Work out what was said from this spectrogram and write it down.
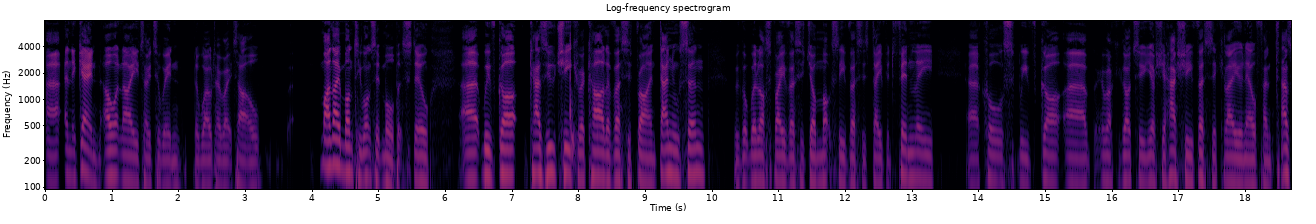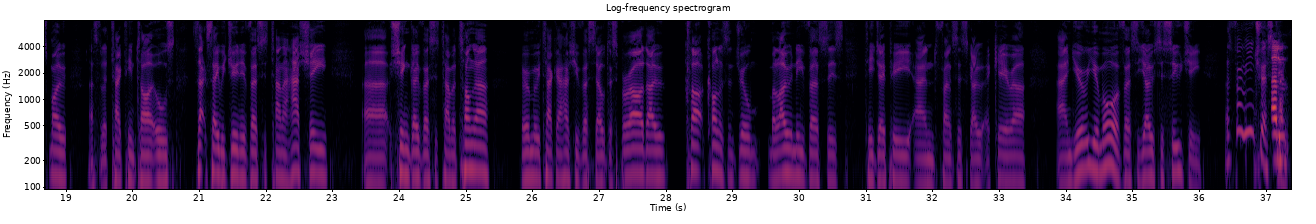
Uh, and again, I want Naito to win the World Heavyweight title. I know Monty wants it more, but still. Uh, we've got Kazuchika Okada versus Bryan Danielson. We've got Will Ospreay versus Jon Moxley versus David Finlay. Uh, of course, we've got uh, Hirooki Goto Yoshihashi versus Hikuleo and El Fantasmo. That's for the tag team titles. Zack Sabre Jr. versus Tanahashi. Uh, Shingo versus Tama Tonga. Hiromu Takahashi versus El Desperado. Clark Connors and Drill Moloney versus TJP and Francisco Akira. And Yuya Uemura versus Yota Tsuji. That's very interesting. Um,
